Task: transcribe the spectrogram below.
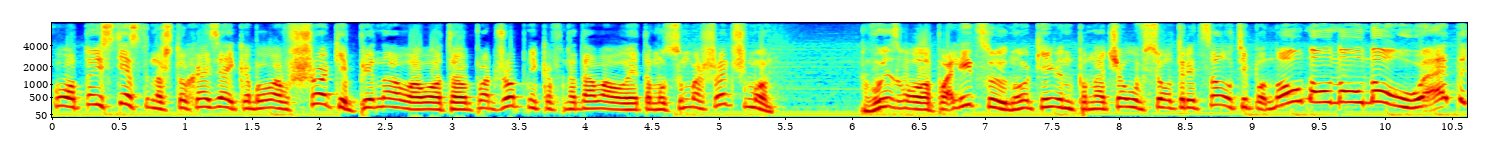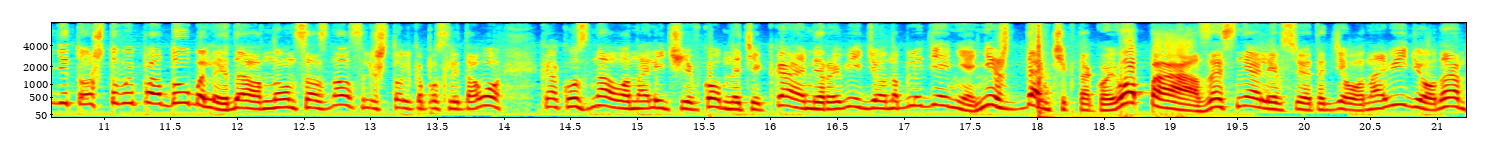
Вот, ну, естественно, что хозяйка была в шоке, пинала вот э, поджопников, надавала этому сумасшедшему. Вызвала полицию, но Кевин поначалу все отрицал, типа «No, no, no, no, это не то, что вы подумали». Да, но он сознался лишь только после того, как узнал о наличии в комнате камеры видеонаблюдения. Нежданчик такой, опа, засняли все это дело на видео, да.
